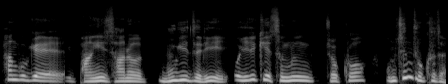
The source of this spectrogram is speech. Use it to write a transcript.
한국의 이 방위 산업 무기들이 어, 이렇게 성능 좋고 엄청 좋거든.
